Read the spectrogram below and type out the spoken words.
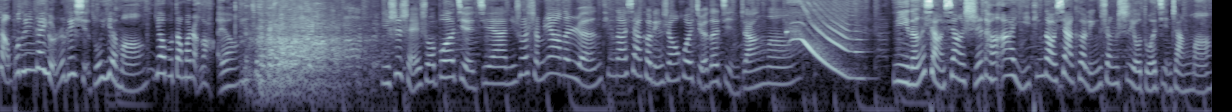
长。不都应该有人给写作业吗？要不当班长干啥呀？你是谁？说波姐姐，你说什么样的人听到下课铃声会觉得紧张呢？你能想象食堂阿姨听到下课铃声是有多紧张吗？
